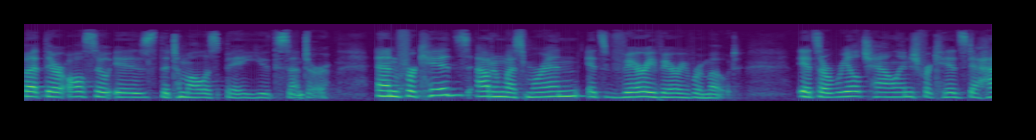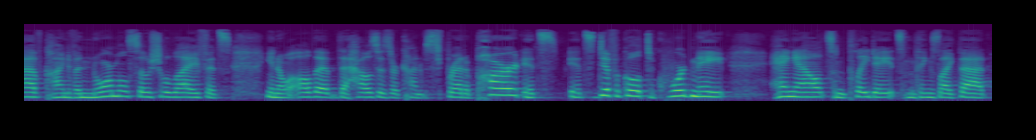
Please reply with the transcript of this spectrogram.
but there also is the Tomales Bay Youth Center. And for kids out in West Marin, it's very, very remote. It's a real challenge for kids to have kind of a normal social life. It's, you know, all the, the houses are kind of spread apart. It's, it's difficult to coordinate hangouts and play dates and things like that.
